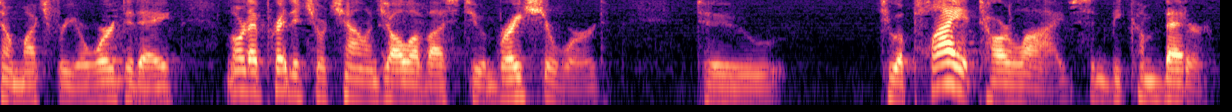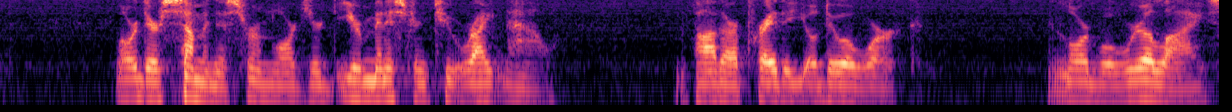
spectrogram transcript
so much for your word today. Lord, I pray that you'll challenge all of us to embrace your word, to, to apply it to our lives and become better. Lord, there's some in this room, Lord, you're, you're ministering to right now. And Father, I pray that you'll do a work. And Lord, we'll realize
